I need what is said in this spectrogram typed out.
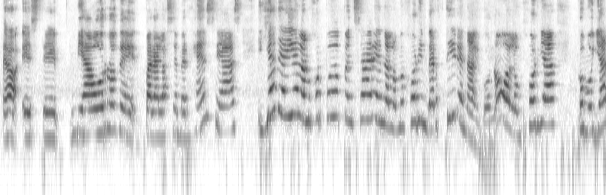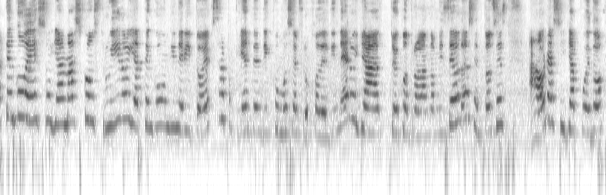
ah, este, mi ahorro de, para las emergencias. Y ya de ahí a lo mejor puedo pensar en a lo mejor invertir en algo, ¿no? A lo mejor ya, como ya tengo eso ya más construido, ya tengo un dinerito extra porque ya entendí cómo es el flujo del dinero, ya estoy controlando mis deudas, entonces ahora sí ya puedo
